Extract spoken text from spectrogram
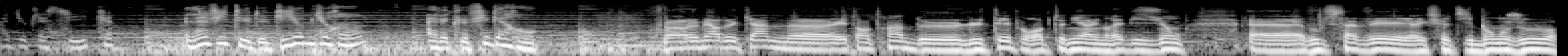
Radio Classique, l'invité de Guillaume Durand avec le Figaro. Le maire de Cannes euh, est en train de lutter pour obtenir une révision, euh, vous le savez, Eric Ciotti, bonjour,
